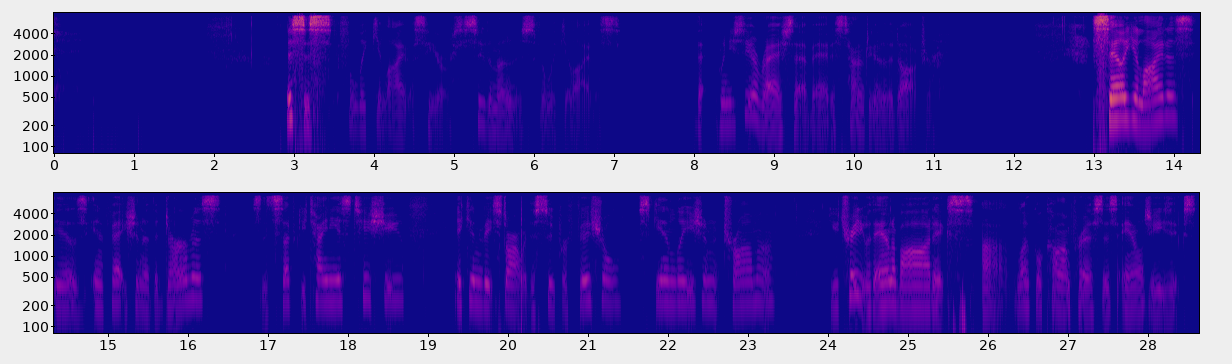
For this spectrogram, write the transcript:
This is folliculitis here, Pseudomonas folliculitis. That when you see a rash that bad, it's time to go to the doctor. Cellulitis is infection of the dermis, subcutaneous tissue. It can be start with a superficial skin lesion, trauma. You treat it with antibiotics, uh, local compresses, analgesics.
